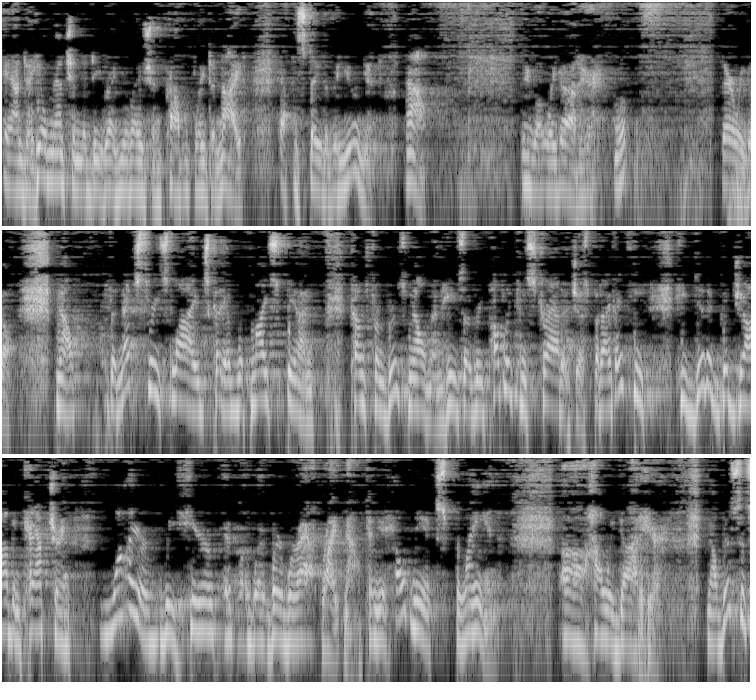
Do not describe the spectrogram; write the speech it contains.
and uh, he'll mention the deregulation probably tonight at the State of the Union. Now, see what we got here. There we go. Now, the next three slides with my spin comes from Bruce Mehlman. He's a Republican strategist, but I think he, he did a good job in capturing why are we here where we're at right now? Can you help me explain uh, how we got here? Now, this is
